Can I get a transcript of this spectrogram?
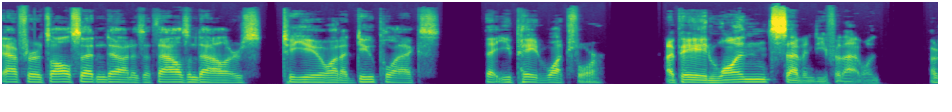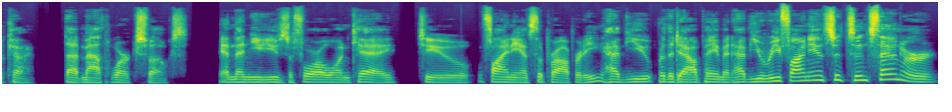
after it's all said and done is a thousand dollars to you on a duplex that you paid what for? I paid one seventy for that one. Okay, that math works, folks. And then you used a four hundred one k to finance the property. Have you for the down payment? Have you refinanced it since then, or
